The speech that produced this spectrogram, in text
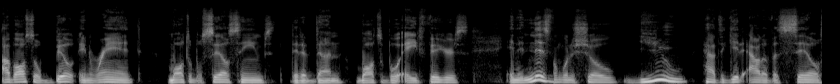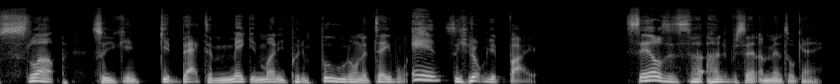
I've also built and ran multiple sales teams that have done multiple eight figures. And in this, I'm going to show you how to get out of a sales slump so you can get back to making money, putting food on the table, and so you don't get fired. Sales is 100% a mental game.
